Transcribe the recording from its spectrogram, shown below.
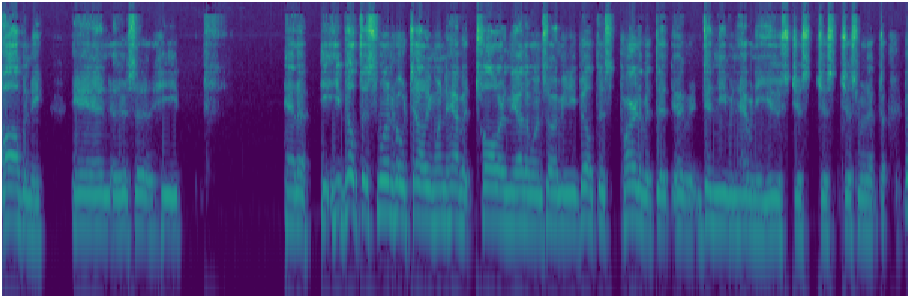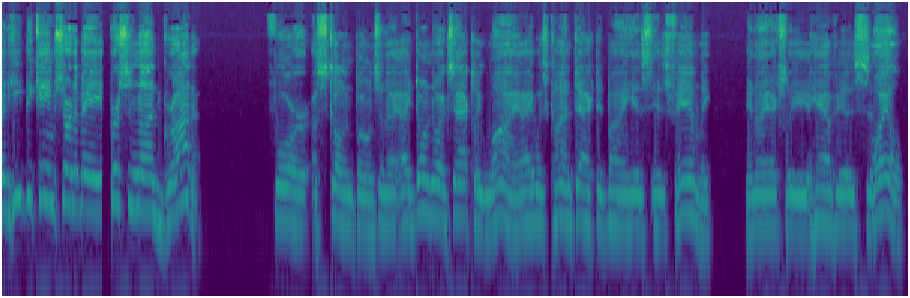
Albany, and there's a he had a he, he built this one hotel. He wanted to have it taller than the other one. So i mean he built this part of it that uh, didn't even have any use just just just went up to, but he became sort of a person non grata for a skull and bones. And I, I don't know exactly why. I was contacted by his his family and i actually have his oil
